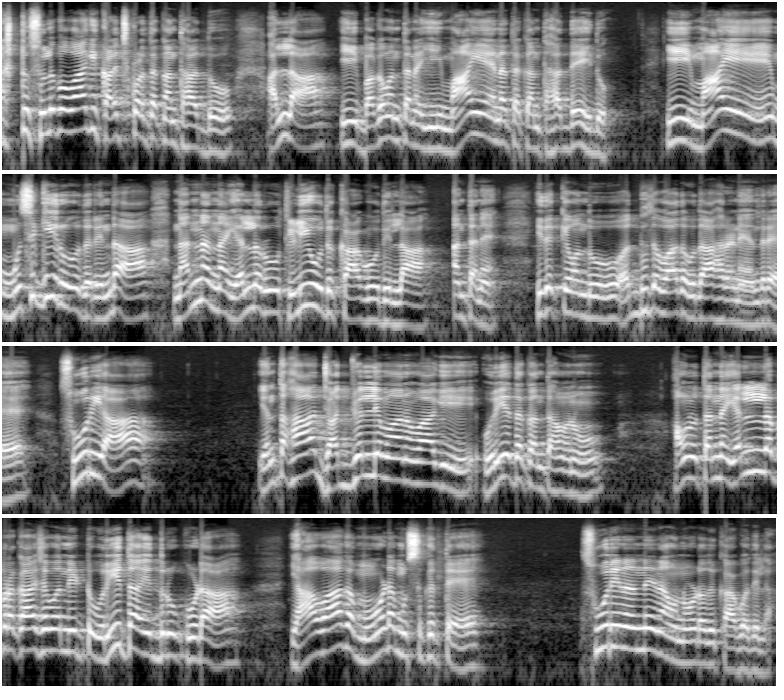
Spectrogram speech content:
ಅಷ್ಟು ಸುಲಭವಾಗಿ ಕಳಚಿಕೊಳ್ತಕ್ಕಂತಹದ್ದು ಅಲ್ಲ, ಈ ಭಗವಂತನ ಈ ಮಾಯೆ ಅನ್ನತಕ್ಕಂತಹದ್ದೇ ಇದು. ಈ ಮಾಯೆ ಮುಸುಗಿರುವುದರಿಂದ ನನ್ನನ್ನು ಎಲ್ಲರೂ ತಿಳಿಯುವುದಕ್ಕಾಗುವುದಿಲ್ಲ ಅಂತಲೇ ಇದಕ್ಕೆ ಒಂದು ಅದ್ಭುತವಾದ ಉದಾಹರಣೆ ಅಂದರೆ ಸೂರ್ಯ ಎಂತಹ ಜಾಜ್ವಲ್ಯಮಾನವಾಗಿ ಉರಿಯತಕ್ಕಂತಹವನು, ಅವನು ತನ್ನ ಎಲ್ಲ ಪ್ರಕಾಶವನ್ನಿಟ್ಟು ಉರಿಯುತ್ತಾ ಇದ್ದರೂ ಕೂಡ ಯಾವಾಗ ಮೋಡ ಮುಸುಕುತ್ತೆ, ಸೂರ್ಯನನ್ನೇ ನಾವು ನೋಡೋದಕ್ಕಾಗೋದಿಲ್ಲ.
